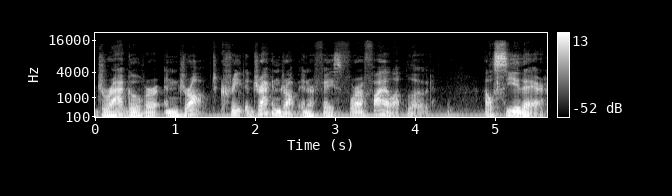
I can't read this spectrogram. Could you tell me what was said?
drag over and drop to create a drag and drop interface for a file upload. I'll see you there.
